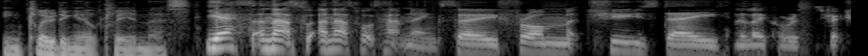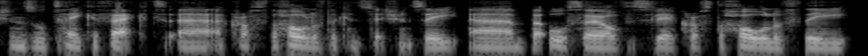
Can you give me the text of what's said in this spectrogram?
including including Ilkley in this. Yes, and that's and that's what's happening. So from Tuesday, the local restrictions will take effect uh, across the whole of the constituency, uh, but also obviously across the whole of the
